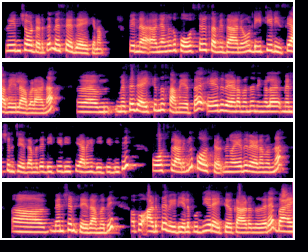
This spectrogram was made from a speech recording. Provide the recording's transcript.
സ്ക്രീൻഷോട്ട് എടുത്ത് മെസ്സേജ് അയക്കണം. പിന്നെ ഞങ്ങൾക്ക് പോസ്റ്റൽ സംവിധാനവും D T D C available ആണ്. മെസ്സേജ് അയക്കുന്ന സമയത്ത് ഏത് വേണമെന്ന് നിങ്ങൾ മെൻഷൻ ചെയ്താൽ മതി. ഡി ടി ഡി സി ആണെങ്കിൽ D T D C postal ആണെങ്കിൽ പോസ്റ്റൽ നിങ്ങൾ ഏത് വേണമെന്ന് മെൻഷൻ ചെയ്താൽ മതി. അപ്പോൾ അടുത്ത വീഡിയോയിൽ പുതിയൊരു ഐറ്റം കാണുന്നതുവരെ ബൈ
